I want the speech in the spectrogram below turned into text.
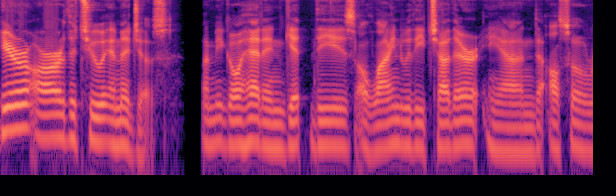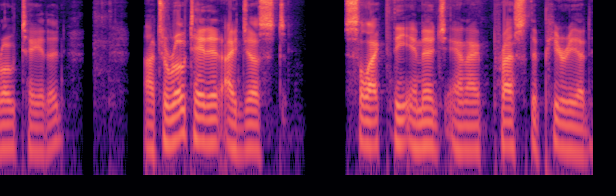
Here are the two images. Let me go ahead and get these aligned with each other and also rotated. Uh, to rotate it, I just select the image and I press the period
